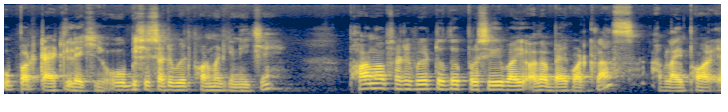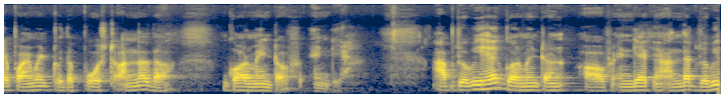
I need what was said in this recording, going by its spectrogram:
ऊपर टाइटल लिखिए ओबीसी सर्टिफिकेट फॉर्मेट के नीचे। Form of certificate to the proceed by other backward class apply for appointment to the post under the government of India आप जो भी है गवर्नमेंट ऑफ़ इंडिया के अंदर जो भी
